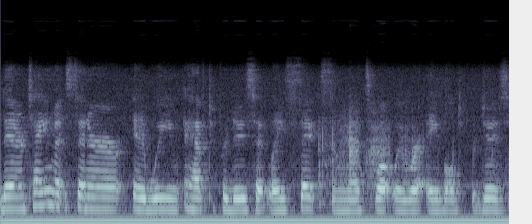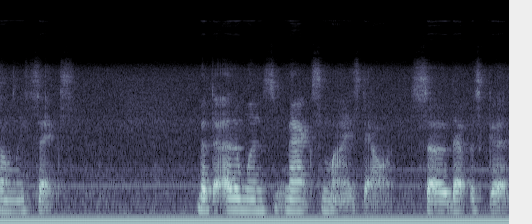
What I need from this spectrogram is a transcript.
the entertainment center eh, we have to produce at least six and that's what we were able to produce only six. But the other ones maximized out so that was good.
